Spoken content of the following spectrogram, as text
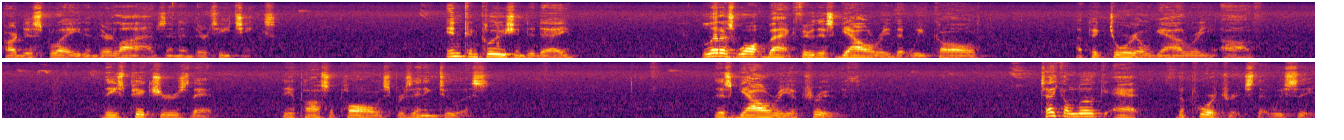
are displayed in their lives and in their teachings. In conclusion today, let us walk back through this gallery that we've called a pictorial gallery of these pictures that the Apostle Paul is presenting to us. This gallery of truth. Take a look at the portraits that we see.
